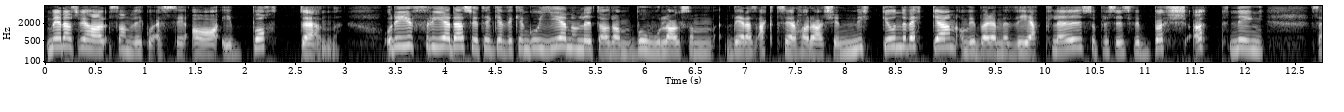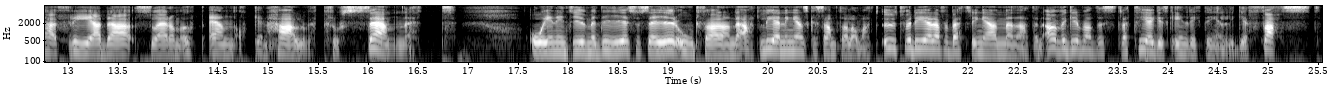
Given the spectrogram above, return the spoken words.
medan vi har Sandvik och SCA i botten. Och det är ju fredag så jag tänker att vi kan gå igenom lite av de bolag som deras aktier har rört sig mycket under veckan. Om vi börjar med Viaplay så precis vid börsöppning så här fredag så är de upp 1,5 procent. Och i en intervju med DI så säger ordförande att ledningen ska samtala om att utvärdera förbättringar men att den övergripande strategiska inriktningen ligger fast.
